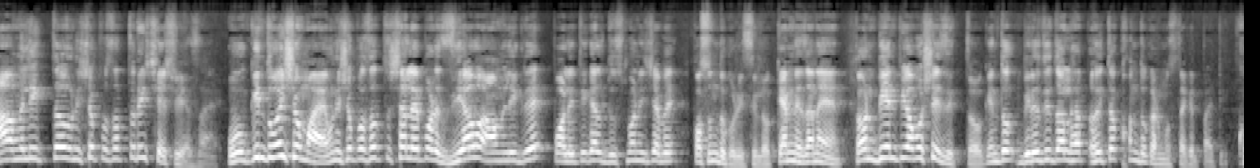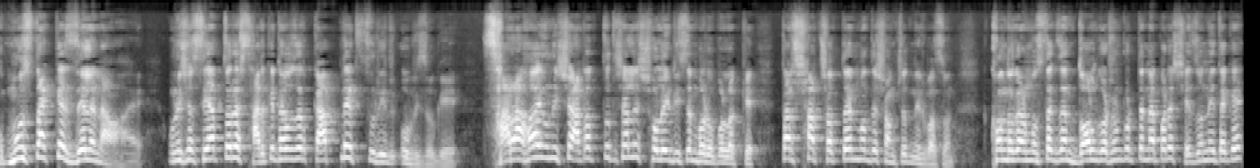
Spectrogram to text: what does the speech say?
আওয়ামী লীগ তো উনিশশো পঁচাত্তরেই শেষ হয়ে যায়। ও কিন্তু ওই সময়, উনিশশো পঁচাত্তর সালের পরে জিয়াও আওয়ামী লীগরে পলিটিক্যাল দুশ্মন হিসাবে পছন্দ করেছিল। কেমনে জানেন? তখন বিএনপি অবশ্যই জিততো, কিন্তু বিরোধী দল হয়তো খন্দকার মুস্তাকের পার্টি মুস্তাককে জেলে নেওয়া হয়। উনিশশো ছিয়াত্তরের সার্কিট হাউসের কাপলেট চুরির অভিযোগে। সারা হয় উনিশশো আটাত্তর সালের ষোলোই ডিসেম্বর উপলক্ষে। তার সাত সপ্তাহের মধ্যে সংসদ নির্বাচন। খন্দকার মোস্তাক যেন দল গঠন করতে না পারে, সেজন্যই তাকে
